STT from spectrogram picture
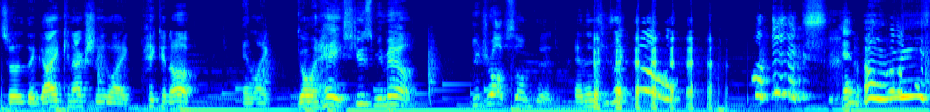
so the guy can actually like pick it up and like going hey excuse me ma'am you dropped something and then she's like no oh thanks and oh, me.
